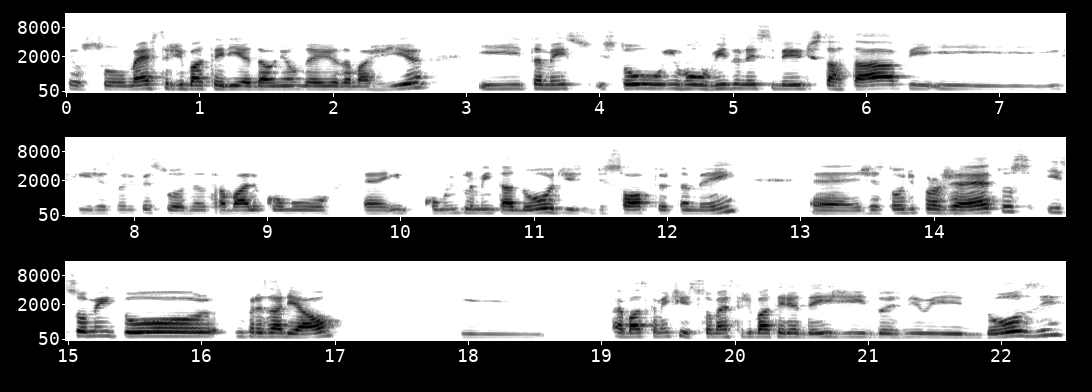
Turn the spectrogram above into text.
eu sou mestre de bateria da União da Ilha da Magia e também estou envolvido nesse meio de startup e, enfim, gestão de pessoas. Né? Eu trabalho como, é, como implementador de, de software também, é, gestor de projetos e sou mentor empresarial. E é basicamente isso. Sou mestre de bateria desde 2012,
